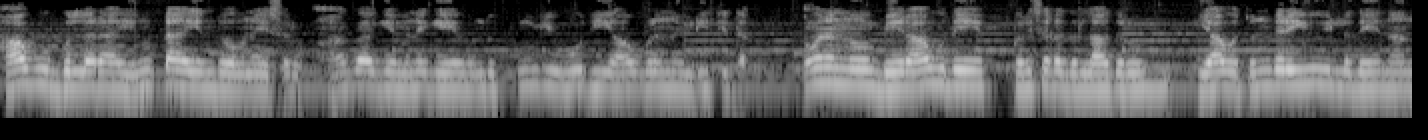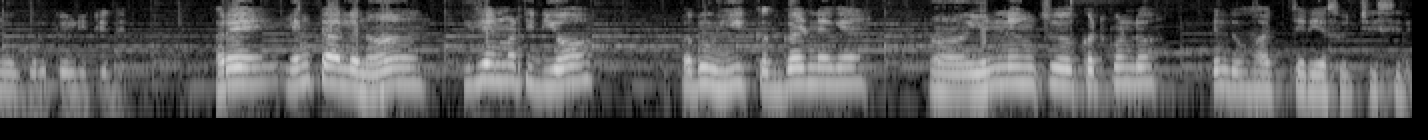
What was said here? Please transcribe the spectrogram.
ಹಾವು ಗೊಲ್ಲರ ಎಂಟ ಎಂದು ಅವನ ಹೆಸರು. ಹಾಗಾಗಿ ಮನೆಗೆ ಒಂದು ಪುಂಗಿ ಊದಿ ಹಾವುಗಳನ್ನು ಹಿಡಿಯುತ್ತಿದ್ದ. ಅವನನ್ನು ಬೇರಾವುದೇ ಪರಿಸರದಲ್ಲಾದರೂ ಯಾವ ತೊಂದರೆಯೂ ಇಲ್ಲದೆ ನಾನು ಗುರುತು ಹಿಡಿಯುತ್ತಿದ್ದೆ. ಅರೆ, ಎಂಟ ಅಲ್ಲೇನಾ? ಇಲ್ಲೇನು ಮಾಡ್ತಿದ್ಯೋ ಅದು ಈ ಕಗ್ಗಣ್ಣಗೆ ಎಣ್ಣೆಂಗ್ಸು ಕಟ್ಕೊಂಡು ಎಂದು ಆಶ್ಚರ್ಯ ಸೂಚಿಸಿದೆ.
